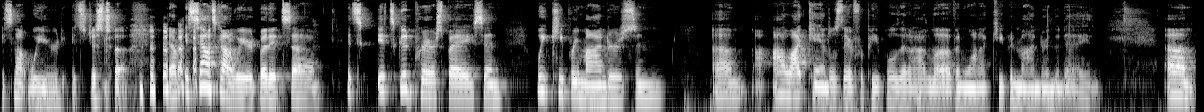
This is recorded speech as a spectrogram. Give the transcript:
it's not weird. It's just a, it sounds kind of weird, but it's uh, it's it's good prayer space, and we keep reminders. And um, I, I, like candles there for people that I love and want to keep in mind during the day. And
